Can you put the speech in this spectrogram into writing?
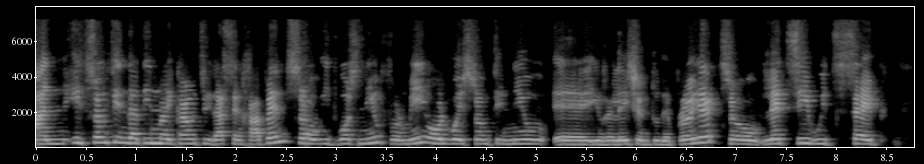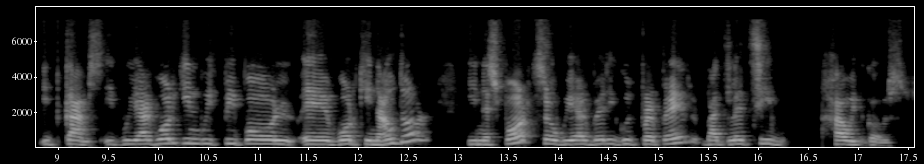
and it's something that in my country doesn't happen so it was new for me always something new uh, in relation to the project so let's see which shape it comes. If we are working with people uh, working outdoor in a sport so we are very good prepared but let's see how it goes.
